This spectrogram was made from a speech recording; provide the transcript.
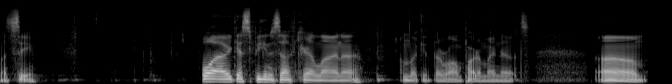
let's see. Well, I guess speaking of South Carolina, I'm looking at the wrong part of my notes. Um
